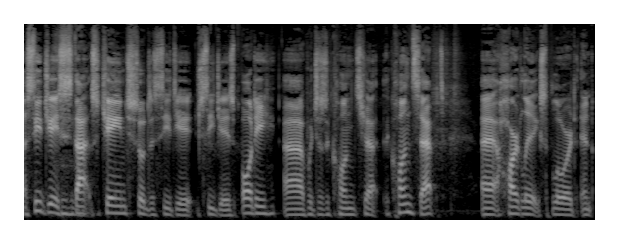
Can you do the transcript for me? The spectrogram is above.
A CJ's stats change, so does CJ, CJ's body, uh, which is a concept, concept uh, hardly explored in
